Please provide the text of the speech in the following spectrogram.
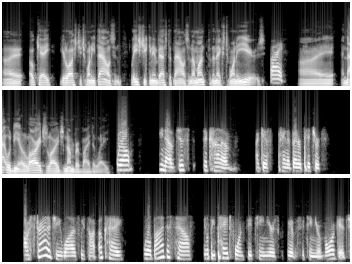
uh, okay, you lost your twenty thousand. At least you can invest a thousand a month for the next twenty years. Right. Uh, and that would be a large, large number, by the way. Well, you know, just to kind of, I guess, paint a better picture, our strategy was we thought, okay, we'll buy this house. It'll be paid for in 15 years because we have a 15 year mortgage.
